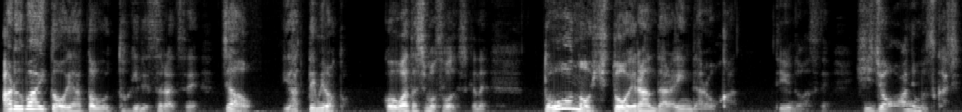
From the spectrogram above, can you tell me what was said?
アルバイトを雇う時ですらですね、じゃあ、やってみろと。これ私もそうですけどね。どの人を選んだらいいんだろうかっていうのはですね、非常に難しい。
